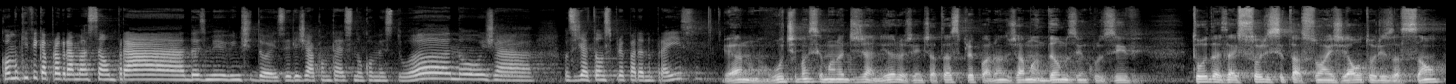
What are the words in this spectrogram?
Como que fica a programação para 2022? Ele já acontece no começo do ano? Já vocês já estão se preparando para isso? É, na última semana de janeiro a gente já está se preparando. Já mandamos inclusive todas as solicitações de autorização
